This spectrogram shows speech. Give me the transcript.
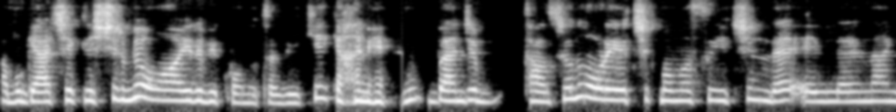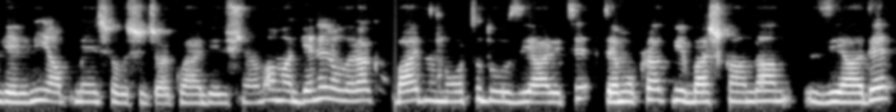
Ha, bu gerçekleşir mi o ayrı bir konu tabii ki. Yani bu, bence tansiyonun oraya çıkmaması için de ellerinden geleni yapmaya çalışacaklar diye düşünüyorum. Ama genel olarak Biden'ın Orta Doğu ziyareti demokrat bir başkandan ziyade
